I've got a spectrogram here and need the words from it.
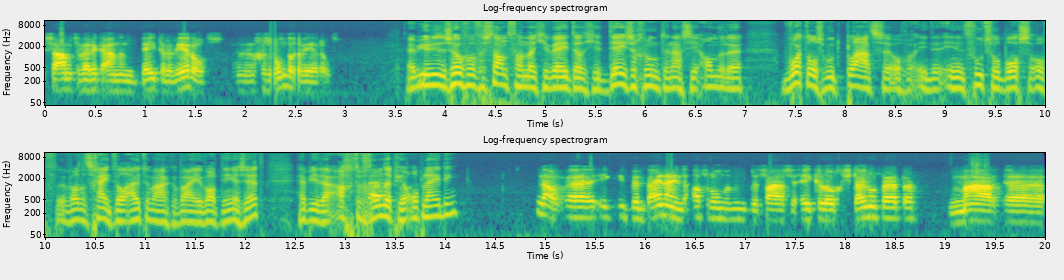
samen te werken aan een betere wereld, een gezondere wereld. Hebben jullie er zoveel verstand van dat je weet dat je deze groente naast die andere wortels moet plaatsen of in, de, in het voedselbos? Of, want het schijnt wel uit te maken waar je wat neerzet. Heb je daar achtergrond? Heb je een opleiding? Nou, ik, ik ben bijna in de afrondende fase ecologisch tuinontwerper. Maar uh,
